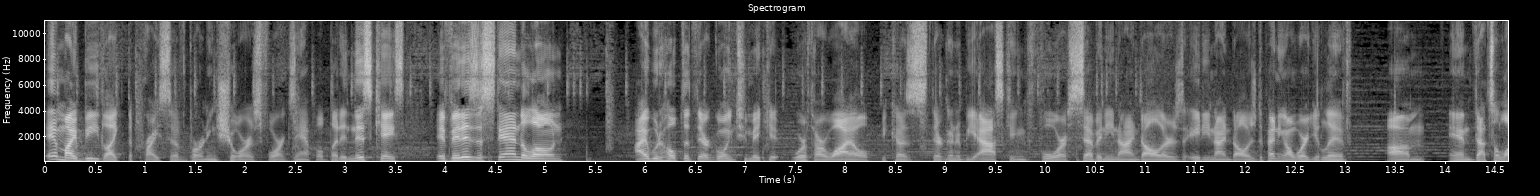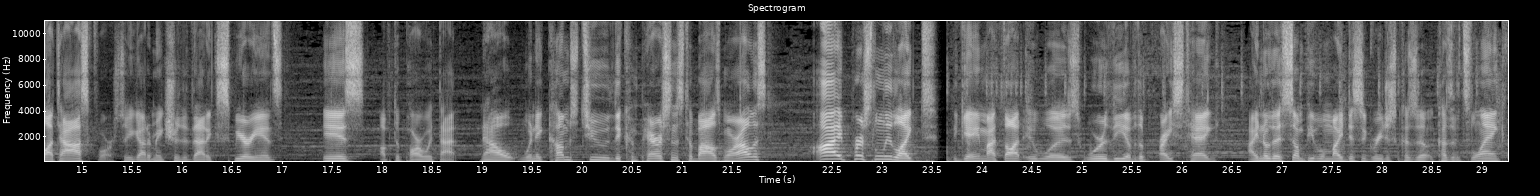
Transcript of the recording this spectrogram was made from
it might be like the price of Burning Shores, for example. But in this case, if it is a standalone, I would hope that they're going to make it worth our while because they're going to be asking for $79, $89, depending on where you live. Um, and that's a lot to ask for. So you got to make sure that that experience is up to par with that. Now, when it comes to the comparisons to Miles Morales, I personally liked the game. I thought it was worthy of the price tag. I know that some people might disagree just because of, of its length,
